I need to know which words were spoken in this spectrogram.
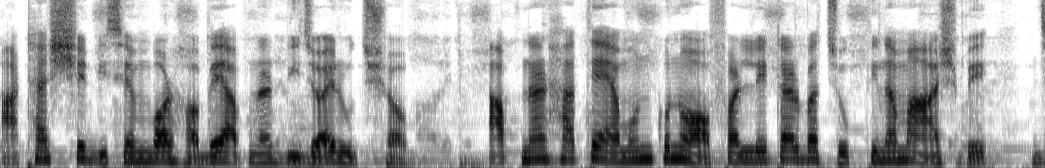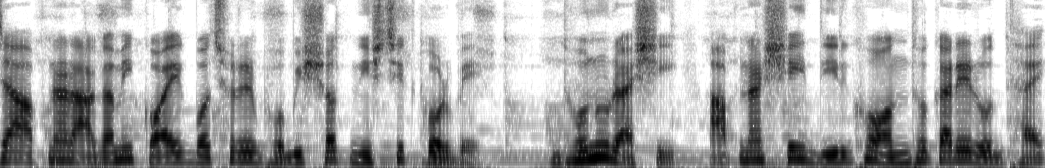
আঠাশে ডিসেম্বর হবে আপনার বিজয়ের উৎসব। আপনার হাতে এমন কোনো অফার লেটার বা চুক্তিনামা আসবে যা আপনার আগামী কয়েক বছরের ভবিষ্যৎ নিশ্চিত করবে। ধনু রাশি, আপনার সেই দীর্ঘ অন্ধকারের অধ্যায়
